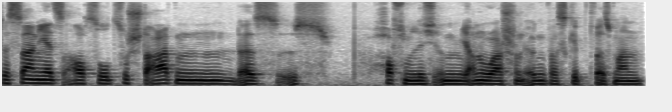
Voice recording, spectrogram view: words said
das dann jetzt auch so zu starten, dass es hoffentlich im Januar schon irgendwas gibt, was man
